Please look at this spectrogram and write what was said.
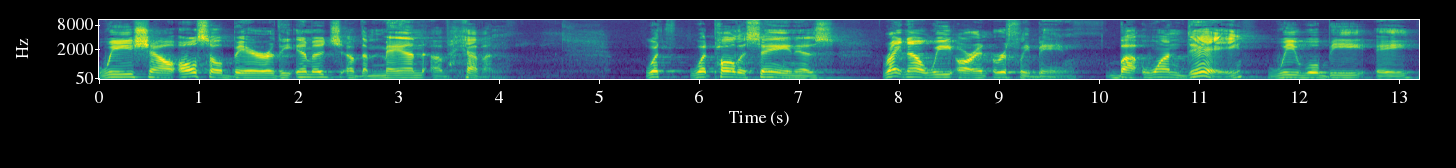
we shall also bear the image of the man of heaven. What, what Paul is saying is right now we are an earthly being, but one day we will be a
